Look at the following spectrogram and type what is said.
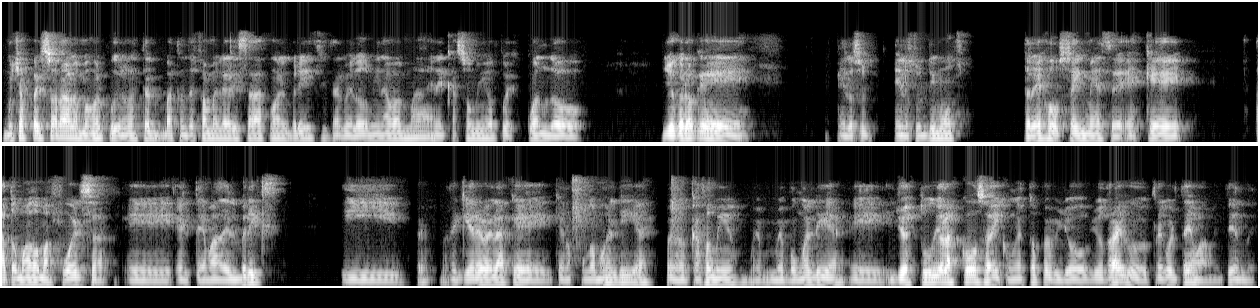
muchas personas a lo mejor pudieron estar bastante familiarizadas con el BRICS y tal vez lo dominaban más. En el caso mío, pues cuando yo creo que en los, en los últimos tres o seis meses es que ha tomado más fuerza eh, el tema del BRICS y pues, requiere, ¿verdad?, que, que nos pongamos el día, pero en el caso mío, me, me pongo el día. eh, yo estudio las cosas y con esto, pues yo, yo traigo, traigo el tema, ¿me entiendes?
